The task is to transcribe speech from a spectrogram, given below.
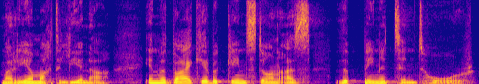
Maria Magdalena, een wat baie keer bekend staan as the penitent whore.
